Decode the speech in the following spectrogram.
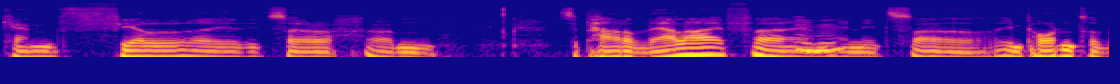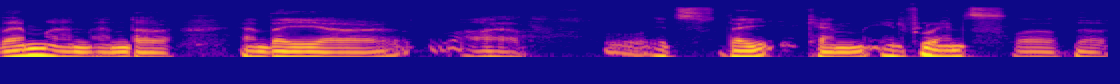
can feel uh, it's a um, it's a part of their life uh, Mhm. and, and it's uh, important to them and and uh, and they uh, uh, it's they can influence uh, the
